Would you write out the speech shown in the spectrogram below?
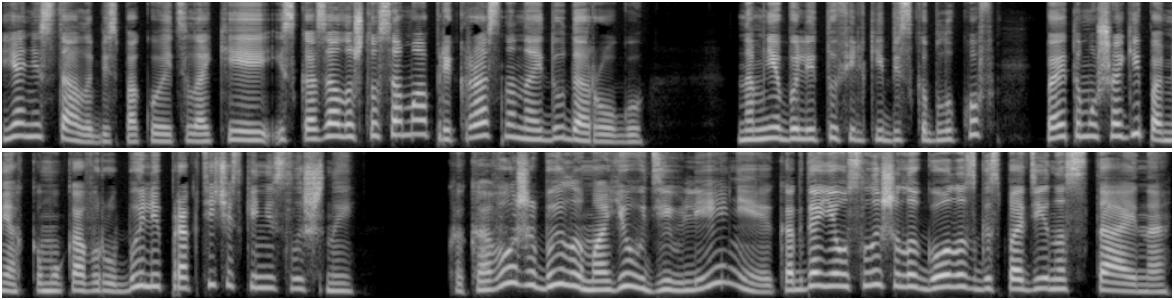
Я не стала беспокоить лакея и сказала, что сама прекрасно найду дорогу. На мне были туфельки без каблуков, поэтому шаги по мягкому ковру были практически не слышны. Каково же было мое удивление, когда я услышала голос господина Стайна.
